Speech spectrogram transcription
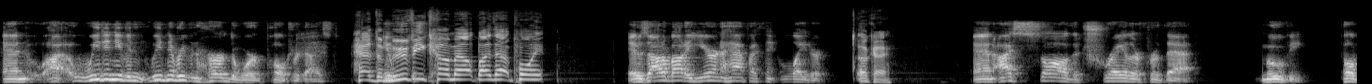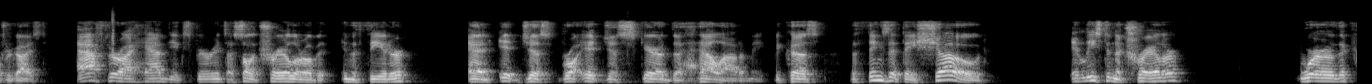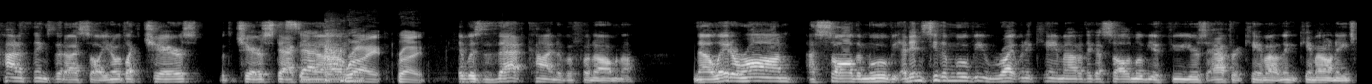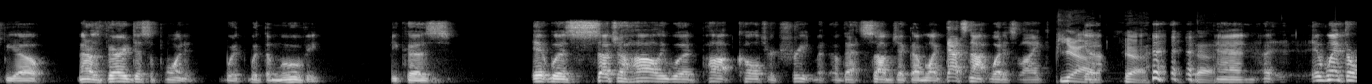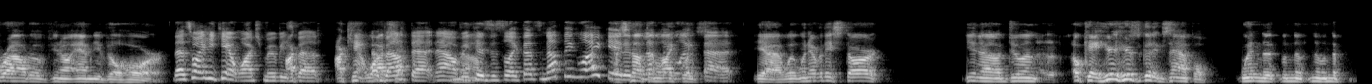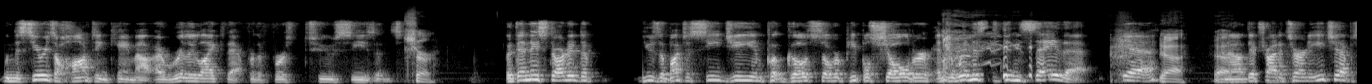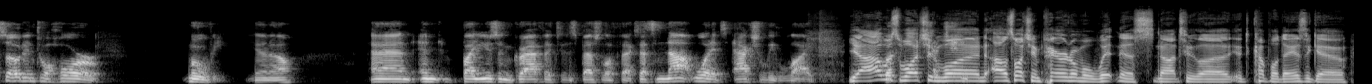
And I, we didn't even we'd never even heard the word poltergeist. had the it movie was- come out by that point? It was out about a year and a half, I think, later. Okay. And I saw the trailer for that movie, Poltergeist. After I had the experience, I saw the trailer of it in the theater, and it just brought it just scared the hell out of me because the things that they showed, at least in the trailer, were the kind of things that I saw. You know, with like chairs, with the chairs stacking Stacking. up. Right, right. It was that kind of a phenomenon. Now later on, I saw the movie. I didn't see the movie right when it came out. I think I saw the movie a few years after it came out. I think it came out on HBO. And I was very disappointed with with the movie because it was such a Hollywood pop culture treatment of that subject. I'm like, that's not what it's like. Yeah. You know? Yeah. yeah. And uh, it went the route of you know Amityville horror. That's why he can't watch movies I- about I can't watch about that, now No. because it's like that's nothing like it. That's it's nothing nothing, like like, that. yeah whenever they start you know doing okay here, here's a good example when the, when the when the when the series of haunting came out i really liked that for the first two seasons Sure. but then they started to use a bunch of cg and put ghosts over people's shoulder and the witnesses didn't say that Yeah. Yeah. you Yeah. know they try to turn each episode into a horror movie you know and and by using graphics and special effects that's not what it's actually like Yeah, I was But- watching one. I was watching Paranormal Witness not too uh, a couple of days ago,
